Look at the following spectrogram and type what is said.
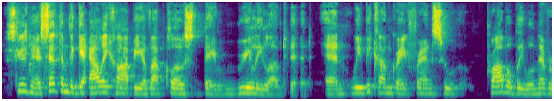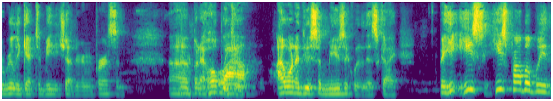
excuse me. I sent them the galley copy of Up Close. They really loved it, and we become great friends who probably will never really get to meet each other in person. Uh, but I hope we do. I want to do some music with this guy. But he, he's he's probably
